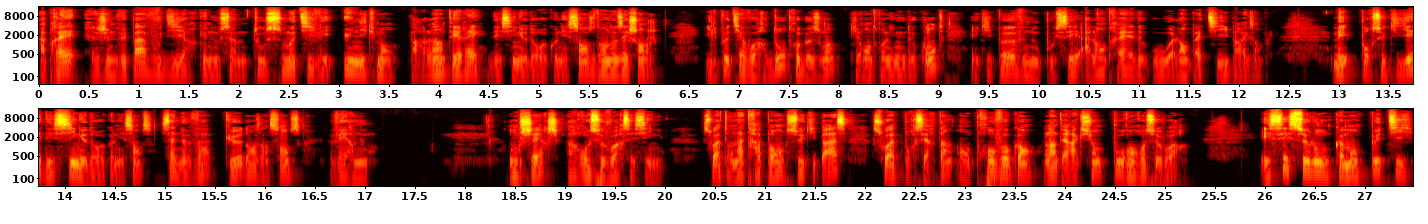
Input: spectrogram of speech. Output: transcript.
Après, je ne vais pas vous dire que nous sommes tous motivés uniquement par l'intérêt des signes de reconnaissance dans nos échanges. Il peut y avoir d'autres besoins qui rentrent en ligne de compte et qui peuvent nous pousser à l'entraide ou à l'empathie, par exemple. Mais pour ce qui est des signes de reconnaissance, ça ne va que dans un sens vers nous on cherche à recevoir ces signes, soit en attrapant ceux qui passent, soit pour certains en provoquant l'interaction pour en recevoir. Et c'est selon comment petit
